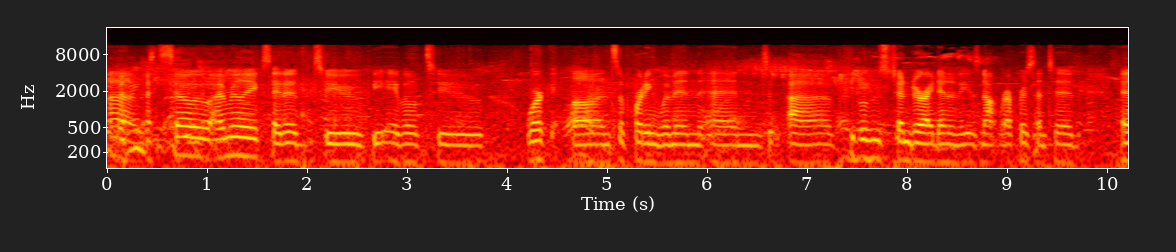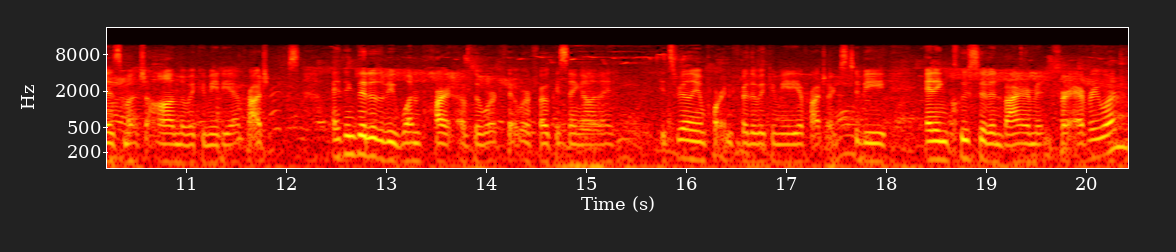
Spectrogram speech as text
uh, so I'm really excited to be able to work on supporting women and uh, people whose gender identity is not represented as much on the Wikimedia projects. I think that it'll be one part of the work that we're focusing on. It's really important for the Wikimedia projects to be an inclusive environment for everyone.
